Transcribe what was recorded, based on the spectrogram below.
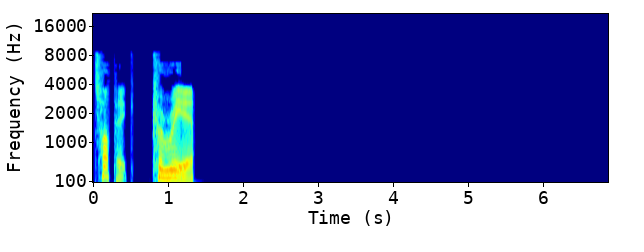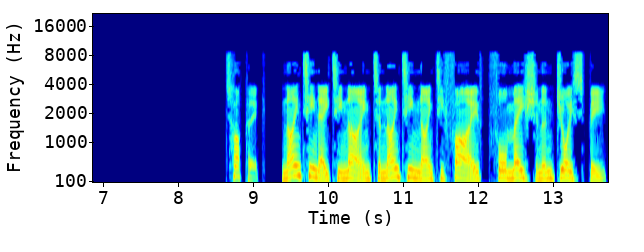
Topic. Career Topic. 1989 to 1995 Formation and Joyspeed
